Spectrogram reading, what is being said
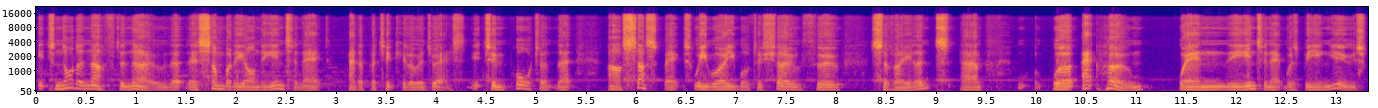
It's not enough to know that there's somebody on the internet at a particular address. It's important that our suspects we were able to show through surveillance um, were at home when the internet was being used.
